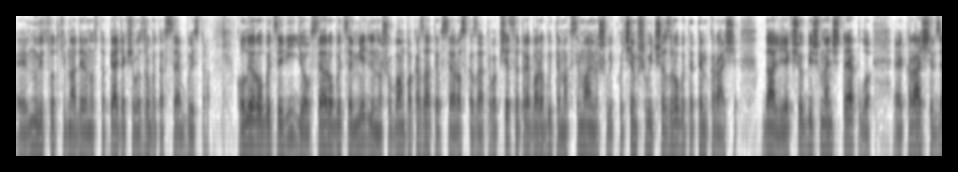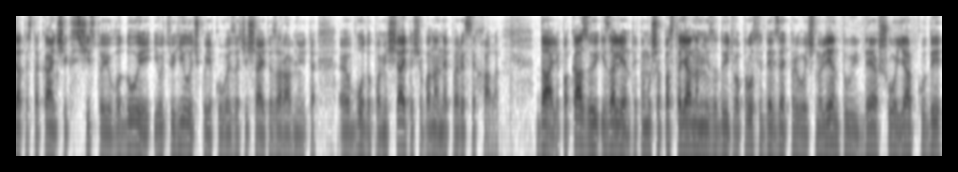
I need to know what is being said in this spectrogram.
е, ну, відсотків на 95, якщо ви зробите все швидко. Коли робиться відео, все робиться медленно, щоб вам показати, все розказати. Взагалі це треба робити максимально швидко. Чим швидше зробите, тим краще. Далі, якщо більш-менш тепло, е, краще взяти стаканчик з чистою водою і оцю гілочку, яку ви зачищаєте, заравнюєте, е, в воду поміщайте, щоб вона не пересихала. Далі показую ізоленту, тому що постійно мені задають вопроси, де взяти привичну ленту, де що, як, куди.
